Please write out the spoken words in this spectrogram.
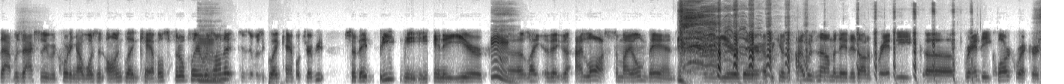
that was actually a recording I wasn't on. Glen Campbell's fiddle player mm. was on it because it was a Glen Campbell tribute. So they beat me in a year. Mm. Uh, like they, I lost to my own band in a year there because I was nominated on a Brandy uh, Brandy Clark record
